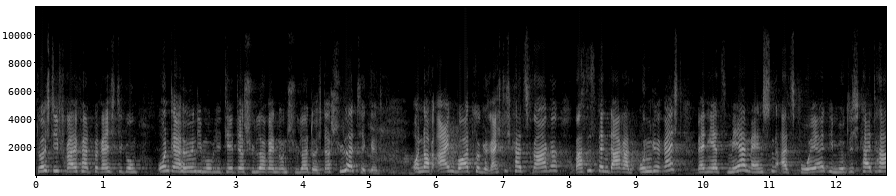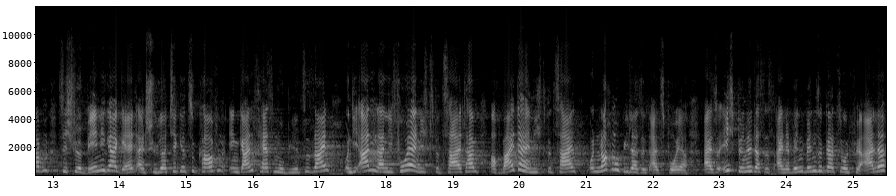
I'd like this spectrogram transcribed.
durch die Freifahrtberechtigung und erhöhen die Mobilität der Schülerinnen und Schüler durch das Schülerticket. Und noch ein Wort zur Gerechtigkeitsfrage. Was ist denn daran ungerecht, wenn jetzt mehr Menschen als vorher die Möglichkeit haben, sich für weniger Geld ein Schülerticket zu kaufen, in ganz Hessen mobil zu sein, und die anderen, die vorher nichts bezahlt haben, auch weiterhin nichts bezahlen und noch mobiler sind als vorher? Also, ich finde, das ist eine Win-Win-Situation für alle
